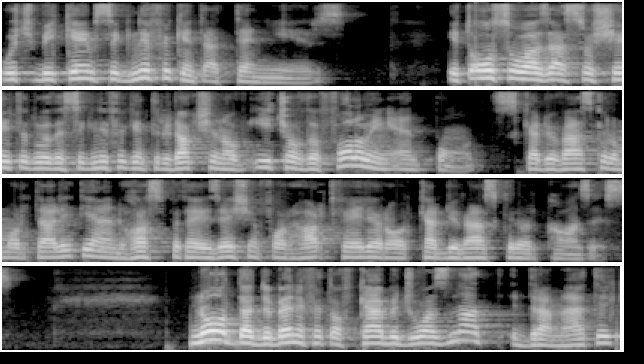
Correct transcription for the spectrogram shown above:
which became significant at 10 years. It also was associated with a significant reduction of each of the following endpoints, cardiovascular mortality and hospitalization for heart failure or cardiovascular causes. Note that the benefit of CABG was not dramatic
